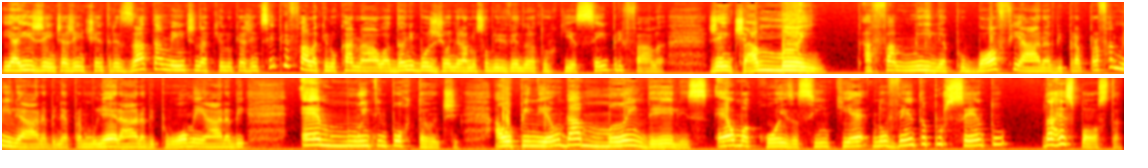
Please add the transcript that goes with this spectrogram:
E aí, gente, a gente entra exatamente naquilo que a gente sempre fala aqui no canal, a Dani Bogione lá no Sobrevivendo na Turquia sempre fala. Gente, a mãe a família, para o bofe árabe, para a família árabe, né, para a mulher árabe, para o homem árabe, é muito importante. A opinião da mãe deles é uma coisa assim que é 90% da resposta.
